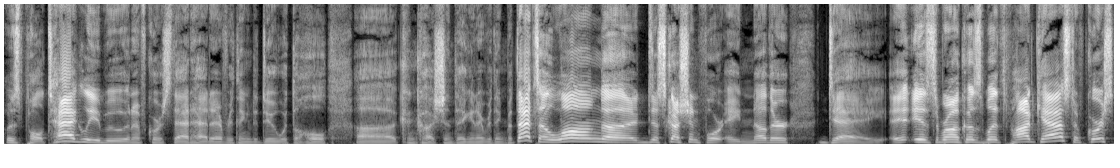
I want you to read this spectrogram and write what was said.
was Paul Tagliabue, and of course that had everything to do with the whole uh, concussion thing and everything. But that's a long uh, discussion for another day. It is the Broncos Blitz podcast, of course,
